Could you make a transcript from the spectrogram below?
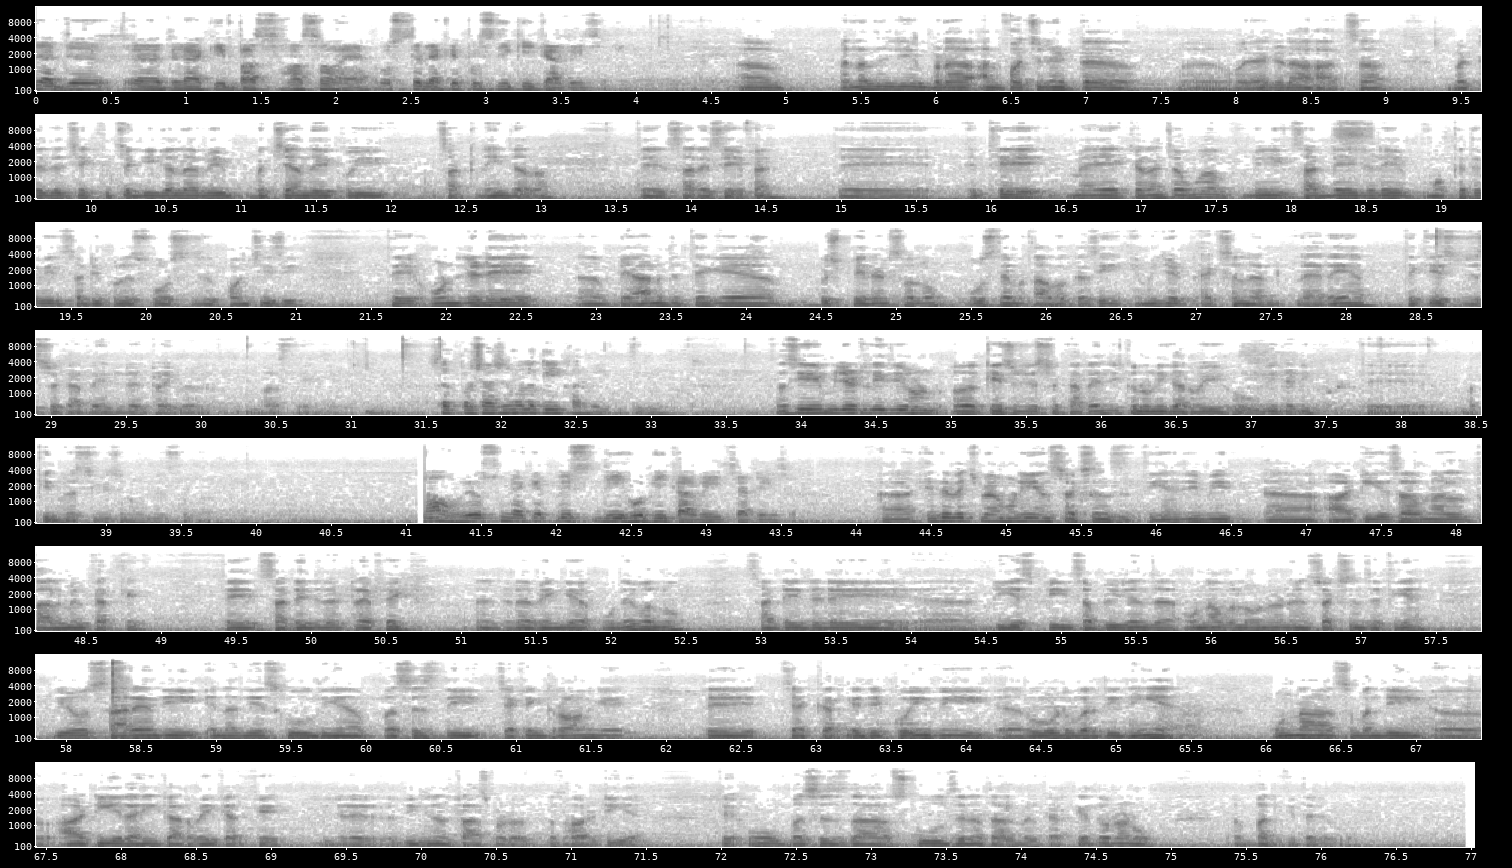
ਅੱਜ ਜਿਹੜਾ ਕਿ ਬੱਸ ਹਾਦਸਾ ਹੋਇਆ, ਉਸ ਤੇ ਲੈ ਕੇ ਪੁਲਿਸ ਦੀ ਕੀ ਕਾਰਵਾਈ ਸਰ ਅਹ ਪਹਿਲਾਂ ਤਾਂ ਜੀ ਬੜਾ ਅਨਫੋਰਚੂਨੇਟ ਹੋਇਆ ਜਿਹੜਾ ਹਾਦਸਾ ਬਟ ਇਹਦੇ ਚ ਇੱਕ ਚੰਗੀ ਗੱਲ ਹੈ ਵੀ ਬੱਚਿਆਂ ਦੇ ਕੋਈ ਸੱਟ ਨਹੀਂ ਜ਼ਿਆਦਾ, ਤੇ ਸਾਰੇ ਸੇਫ ਹੈ। ਤੇ ਇੱਥੇ ਮੈਂ ਇਹ ਕਹਿਣਾ ਚਾਹੂੰਗਾ ਵੀ ਸਾਡੇ ਜਿਹੜੇ ਮੌਕੇ ਤੇ ਵੀ ਸਾਡੀ ਪੁਲਿਸ ਫੋਰਸ ਪਹੁੰਚੀ ਸੀ ਤੇ ਹੁਣ ਜਿਹੜੇ ਬਿਆਨ ਦਿੱਤੇ ਗਏ ਆ ਕੁਝ ਪੇਰੈਂਟਸ ਵੱਲੋਂ ਉਸ ਦੇ ਮੁਤਾਬਕ ਅਸੀਂ ਇਮੀਡੀਏਟ ਐਕਸ਼ਨ ਲੈ ਰਹੇ ਹਾਂ ਤੇ ਕੇਸ ਰਜਿਸਟਰ ਕਰ ਰਹੇ ਹਾਂ ਜਿਹੜਾ ਡਰਾਈਵਰ ਵਾਸਤੇ। ਸਰ ਪ੍ਰਸ਼ਾਸਨ ਵੱਲੋਂ ਕੀ ਕਾਰਵਾਈ ਕੀਤੀ ਗਈ? ਅਸੀਂ ਇਮੀਡੀਏਟਲੀ ਜੀ ਹੁਣ ਕੇਸ ਰਜਿਸਟਰ ਕਰ ਰਹੇ ਹਾਂ ਜੀ ਕਾਨੂੰਨੀ ਕਾਰਵਾਈ ਹੋਊਗੀ ਜਿਹੜੀ ਤੇ ਬਾਕੀ ਇਨਵੈਸਟੀਗੇਸ਼ਨ ਹੋਊਗੀ ਇਸ ਤੋਂ ਬਾਅਦ। ਨਾ ਹੋਵੇ ਉਸ ਨੂੰ ਲੈ ਕੇ ਪੁਲਿਸ ਦੀ ਹੋਰ ਕੀ ਕਾਰਵਾਈ ਚੱਲ ਰਹੀ ਹੈ ਇਹਦੇ ਵਿੱਚ ਮੈਂ ਹੁਣੀ ਇਨਸਟਰਕਸ਼ਨਸ ਦਿੱਤੀਆਂ ਜੀ ਵੀ ਆਰਟੀਏ ਸਾਹਿਬ ਨਾਲ ਤਾਲਮੇਲ ਕਰਕੇ ਤੇ ਸਾਡੇ ਜਿਹੜਾ ਟ੍ਰੈਫਿਕ ਜਿਹੜਾ ਵਿੰਗ ਹੈ, ਉਹਦੇ ਵੱਲੋਂ ਸਾਡੇ ਜਿਹੜੇ ਡੀਐਸਪੀ ਸਬ ਡਿਵੀਜ਼ਨਸ ਆ ਉਹਨਾਂ ਵੱਲੋਂ ਉਹਨਾਂ ਨੂੰ ਇਨਸਟਰਕਸ਼ਨਸ ਦਿੱਤੀਆਂ ਵੀ ਉਹ ਸਾਰਿਆਂ ਦੀ, ਇਹਨਾਂ ਦੀਆਂ ਸਕੂਲ ਦੀਆਂ ਬੱਸਸ ਦੀ ਚੈਕਿੰਗ ਕਰਾਉਣਗੇ ਤੇ ਚੈੱਕ ਕਰਕੇ ਜੇ ਕੋਈ ਵੀ ਰੋਡ ਵਰਦੀ ਨਹੀਂ ਹੈ, ਉਹਨਾਂ ਸੰਬੰਧੀ ਆਰਟੀਏ ਰਾਹੀਂ ਕਾਰਵਾਈ ਕਰਕੇ ਜਿਹੜੇ ਰੀਜਨਲ ਟਰਾਂਸਪੋਰਟ ਅਥਾਰਟੀ ਹੈ, ਤੇ ਉਹ ਬੱਸਸ ਦਾ ਸਕੂਲਸ ਦੇ ਨਾਲ ਤਾਲਮੇਲ ਕਰਕੇ ਤੇ ਉਹਨਾਂ ਨੂੰ ਬੰਦ ਕੀਤਾ ਜਾਊਗਾ।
